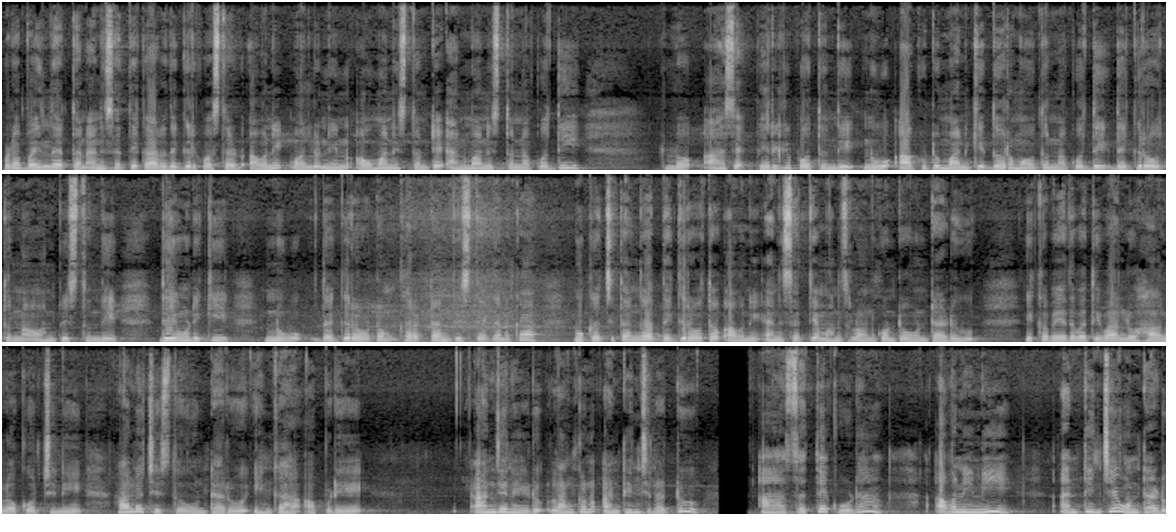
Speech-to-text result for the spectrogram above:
కూడా బయలుదేరుతాను అని సత్య కారు దగ్గరికి వస్తాడు. అవని వాళ్ళు నిన్ను అవమానిస్తుంటే అనుమానిస్తున్న కొద్దీ లో ఆశ పెరిగిపోతుంది. నువ్వు ఆ కుటుంబానికి దూరం అవుతున్న కొద్దీ దగ్గర అవుతున్నావు అనిపిస్తుంది. దేవుడికి నువ్వు దగ్గర అవటం కరెక్ట్ అనిపిస్తే గనక నువ్వు ఖచ్చితంగా దగ్గర అవుతావు అవని అని సత్య మనసులో అనుకుంటూ ఉంటాడు. ఇక వేదవతి వాళ్ళు హాల్లో కూర్చుని ఆలోచిస్తూ ఉంటారు. ఇంకా అప్పుడే ఆంజనేయుడు లంకను అంటించినట్టు ఆ సత్య కూడా అవనిని అంటించే ఉంటాడు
